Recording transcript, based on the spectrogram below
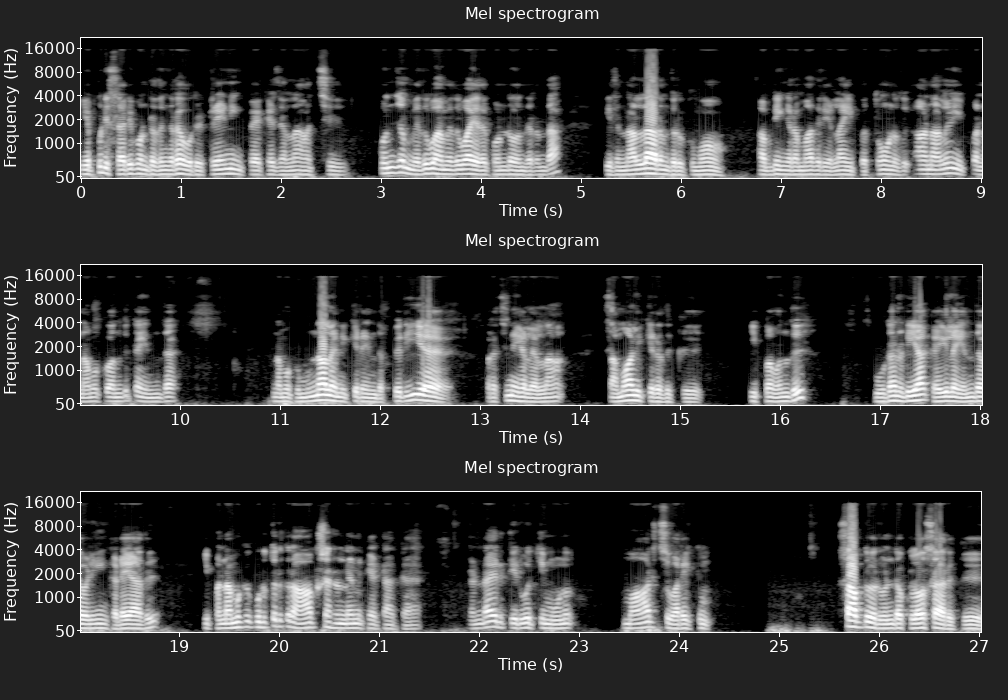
எப்படி சரி பண்ணுறதுங்கிற ஒரு ட்ரைனிங் பேக்கேஜ் எல்லாம் வச்சு கொஞ்சம் மெதுவாக மெதுவாக இதை கொண்டு வந்திருந்தால் இது நல்லா இருந்திருக்குமோ? அப்படிங்கிற மாதிரியெல்லாம் இப்போ தோணுது. ஆனாலும் இப்போ நமக்கு வந்துட்ட இந்த நமக்கு முன்னால் நிற்கிற இந்த பெரிய பிரச்சனைகள் எல்லாம் சமாளிக்கிறதுக்கு இப்போ வந்து உடனடியாக கையில் எந்த வழியும் கிடையாது. இப்போ நமக்கு கொடுத்துருக்குற ஆப்ஷன் என்னன்னு கேட்டாக்க ரெண்டாயிரத்தி இருபத்தி மூணு மார்ச் வரைக்கும் சாஃப்ட்வேர் விண்டோ க்ளோஸாக இருக்குது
